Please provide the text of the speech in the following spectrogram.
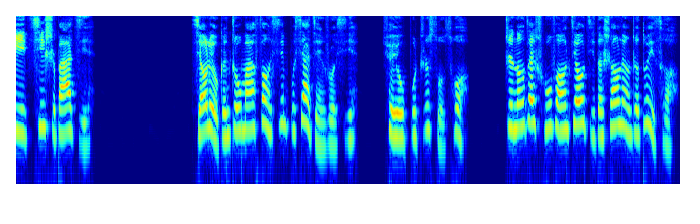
第七十八集，小柳跟周妈放心不下简若曦，却又不知所措，只能在厨房焦急的商量着对策。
